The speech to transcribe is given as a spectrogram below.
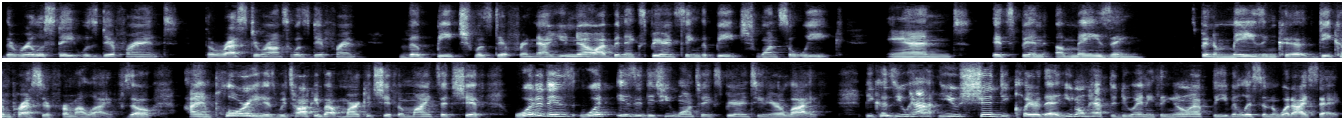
the real estate was different, the restaurants was different, the beach was different. Now you know I've been experiencing the beach once a week and it's been amazing. Been amazing decompressor for my life. So I implore you, as we're talking about market shift and mindset shift, what it is, what is it that you want to experience in your life? Because you have, you should declare that. You don't have to do anything. You don't have to even listen to what I say.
